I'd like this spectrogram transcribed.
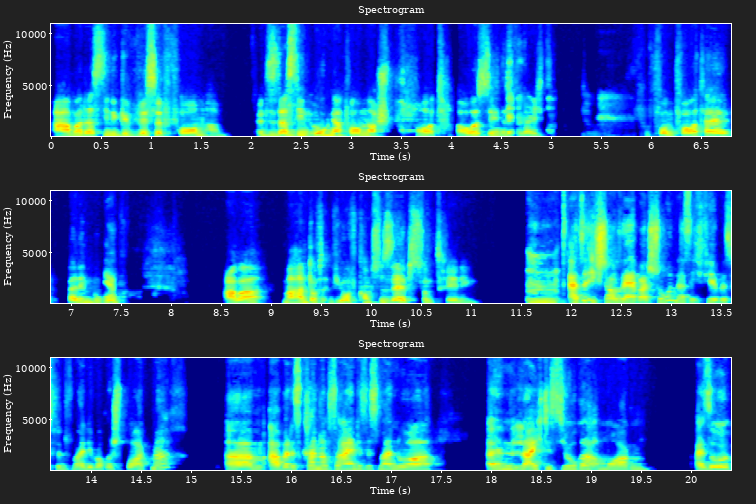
aber dass sie eine gewisse Form haben. Also, dass sie in irgendeiner Form nach Sport aussehen, ist vielleicht vom Vorteil bei dem Beruf. Ja. Aber mal Hand auf, wie oft kommst du selbst zum Training? Mm, also ich schaue selber schon, dass ich vier bis fünfmal die Woche Sport mache. Ähm, aber das kann auch sein, das ist mal nur ein leichtes Yoga am Morgen. Also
